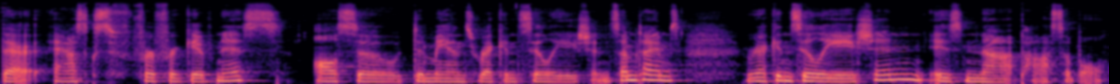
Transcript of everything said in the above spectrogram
that asks for forgiveness also demands reconciliation. Sometimes reconciliation is not possible.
